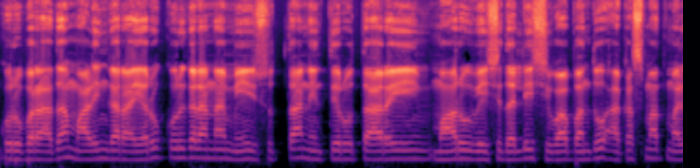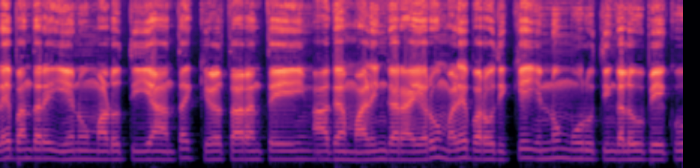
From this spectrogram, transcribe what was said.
ಕುರುಬರಾದ ಮಾಳಿಂಗರಾಯರು ಕುರಿಗಳನ್ನ ಮೇಯಿಸುತ್ತಾ ನಿಂತಿರುತ್ತಾರೆ. ಮಾರು ವೇಷದಲ್ಲಿ ಶಿವ ಬಂದು ಅಕಸ್ಮಾತ್ ಮಳೆ ಬಂದರೆ ಏನು ಮಾಡುತ್ತೀಯಾ ಅಂತ ಕೇಳ್ತಾರಂತೆ. ಆಗ ಮಾಳಿಂಗರಾಯರು ಮಳೆ ಬರೋದಿಕ್ಕೆ ಇನ್ನೂ ಮೂರು ತಿಂಗಳು ಬೇಕು.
